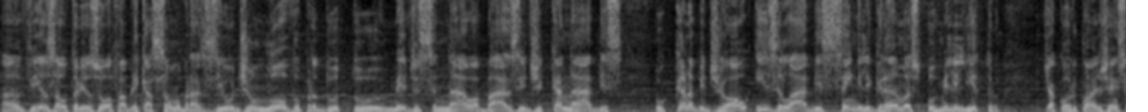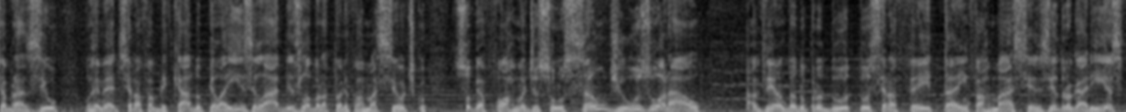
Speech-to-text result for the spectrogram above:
A Anvisa autorizou a fabricação no Brasil de um novo produto medicinal à base de cannabis, o Cannabidiol Easylab 100 miligramas por mililitro. De acordo com a Agência Brasil, o remédio será fabricado pela Easylabs Laboratório Farmacêutico sob a forma de solução de uso oral. A venda do produto será feita em farmácias e drogarias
